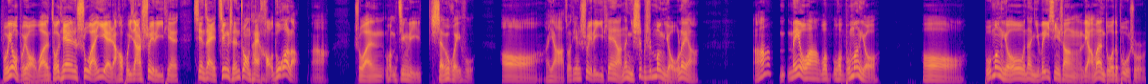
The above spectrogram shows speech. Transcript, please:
不用，不用。我昨天输完液，然后回家睡了一天，现在精神状态好多了啊。说完，我们经理神回复。哦，哎呀，昨天睡了一天啊，那你是不是梦游了呀？啊，没有啊，我我不梦游。哦，不梦游，那你微信上两万多的步数，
